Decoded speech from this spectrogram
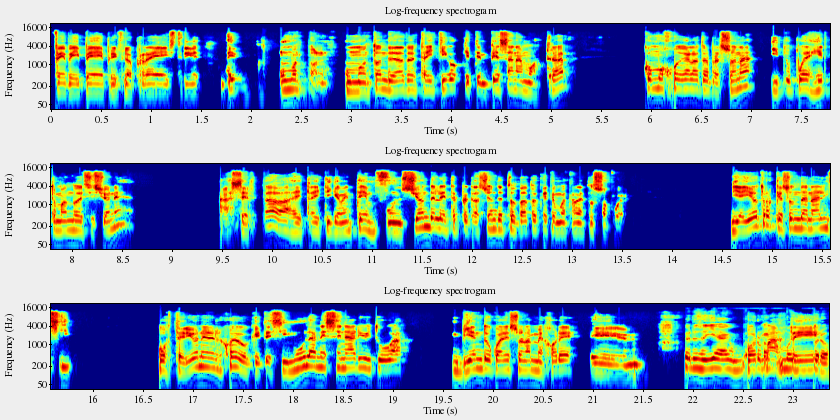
PPIP, Preflop Race, un montón, un montón de datos estadísticos que te empiezan a mostrar cómo juega la otra persona y tú puedes ir tomando decisiones acertadas estadísticamente en función de la interpretación de estos datos que te muestran estos software. Y hay otros que son de análisis posterior en el juego, que te simulan escenario y tú vas viendo cuáles son las mejores eh, pero eso ya formas de...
